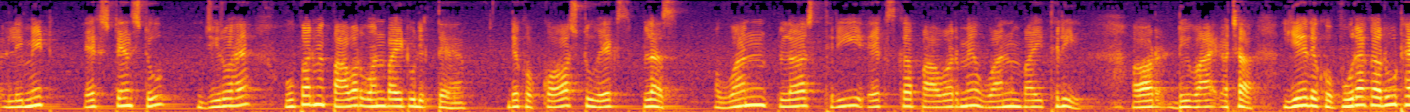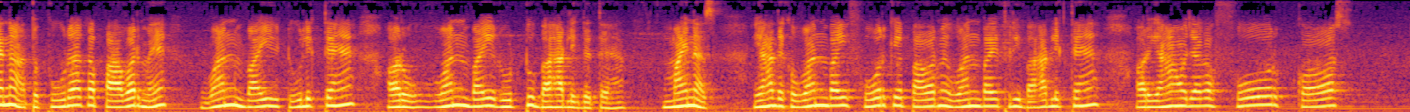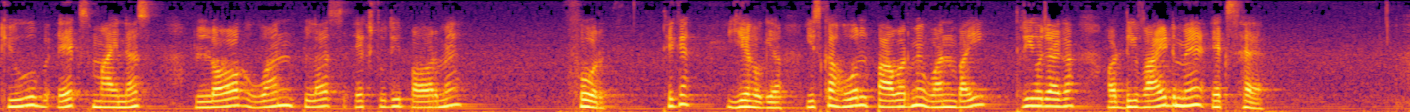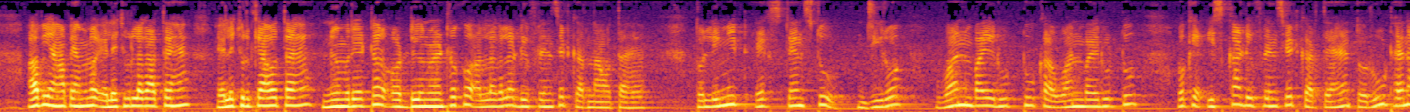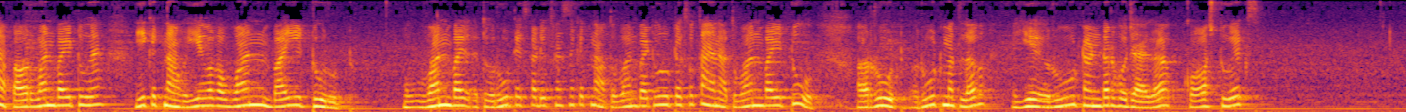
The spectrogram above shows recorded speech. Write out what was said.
limit X tends to zero है। ऊपर में पावर वन बाई टू लिखते हैं। देखो cos two X plus one plus three X का पावर में वन बाई थ्री और डिवाइड अच्छा ये देखो, पूरा का रूट है ना तो पूरा का पावर में वन बाई टू लिखते हैं और वन बाई रूट टू बाहर लिख देते हैं। माइनस, यहाँ देखो, वन बाई फोर के पावर में वन बाई थ्री बाहर लिखते हैं और यहाँ हो जाएगा four cos cube X minus log one plus X to the power में फोर, ठीक है? ये हो गया। इसका होल पावर में वन बाई थ्री हो जाएगा और डिवाइड में एक्स है। अब यहाँ पे हम लोग एल एच लगाते हैं। एल एच क्या होता है? न्यूमरेटर और डिनोमिनेटर को अलग अलग डिफ्रेंशिएट करना होता है। तो limit X tends to zero one by root two का one by root two okay इसका डिफ्रेंशिएट करते हैं। तो रूट है ना पावर वन बाई टू है। ये कितना होगा? ये होगा one by two root one by तो रूट एक्स का डिफरेंस में कितना? तो one by two root X होता है ना? तो वन बाई टू और रूट रूट मतलब ये रूट अंडर हो जाएगा कॉस टू एक्स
